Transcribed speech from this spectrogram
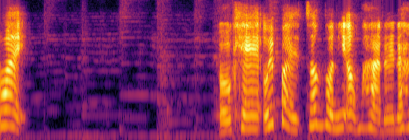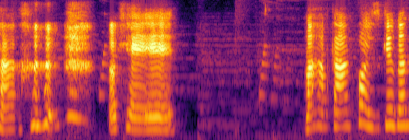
ด้วย โอเค อุ้ยปล่อยเจ้าตัวนี้ออกมาด้วยนะคะโอเค มาทำการปล่อยสกิลกัน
